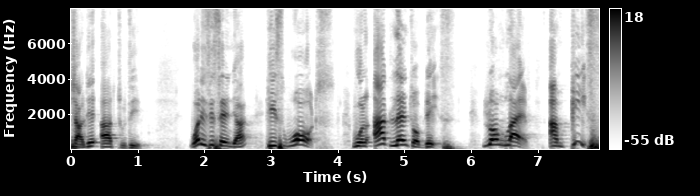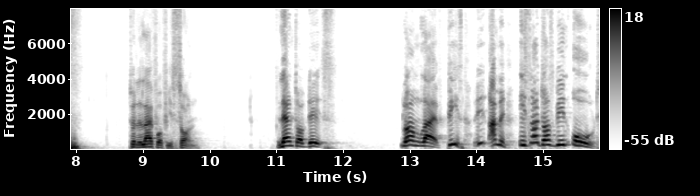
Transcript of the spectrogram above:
shall they add to thee. What is he saying there? His words will add length of days, long life, and peace to the life of his son. Length of days, long life, peace. I mean, it's not just being old,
